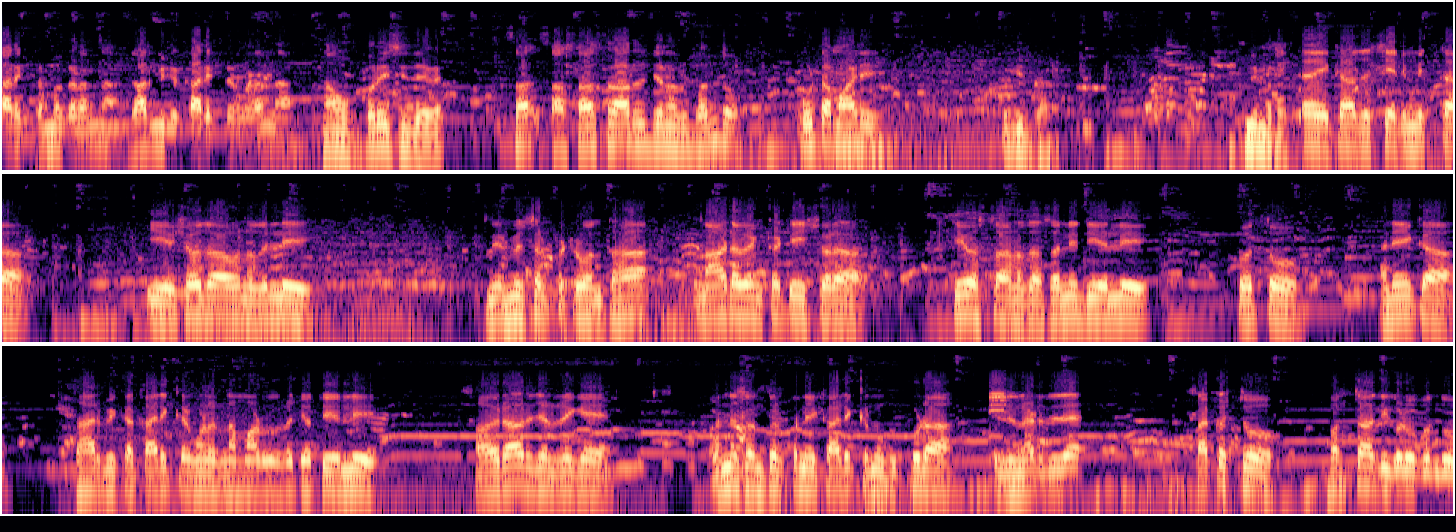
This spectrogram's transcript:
ಕಾರ್ಯಕ್ರಮಗಳನ್ನು, ಧಾರ್ಮಿಕ ಕಾರ್ಯಕ್ರಮಗಳನ್ನು ನಾವು ಪೂರೈಸಿದ್ದೇವೆ. ಸಹಸ್ರಾರು ಜನರು ಬಂದು ಊಟ ಮಾಡಿ ಹೋಗಿದ್ದಾರೆ. ಏಕಾದಶಿ ನಿಮಿತ್ತ ಈ ಯಶೋಧಾವನದಲ್ಲಿ ನಿರ್ಮಿಸಲ್ಪಟ್ಟಿರುವಂತಹ ನಾಡ ವೆಂಕಟೇಶ್ವರ ದೇವಸ್ಥಾನದ ಸನ್ನಿಧಿಯಲ್ಲಿ ಇವತ್ತು ಅನೇಕ ಧಾರ್ಮಿಕ ಕಾರ್ಯಕ್ರಮಗಳನ್ನು ಮಾಡುವುದರ ಜೊತೆಯಲ್ಲಿ ಸಾವಿರಾರು ಜನರಿಗೆ ಅನ್ನ ಸಂತರ್ಪಣೆ ಕಾರ್ಯಕ್ರಮಗಳು ಕೂಡ ಇಲ್ಲಿ ನಡೆದಿದೆ. ಸಾಕಷ್ಟು ಭಕ್ತಾದಿಗಳು ಬಂದು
